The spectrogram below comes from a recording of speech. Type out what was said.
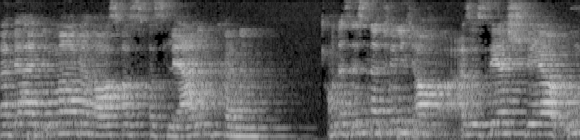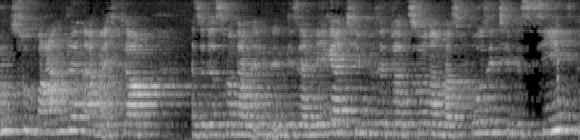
weil wir halt immer daraus was, was lernen können. Und das ist natürlich auch also sehr schwer umzuwandeln, aber ich glaube, also dass man dann in, in, dieser negativen Situation dann was Positives sieht,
